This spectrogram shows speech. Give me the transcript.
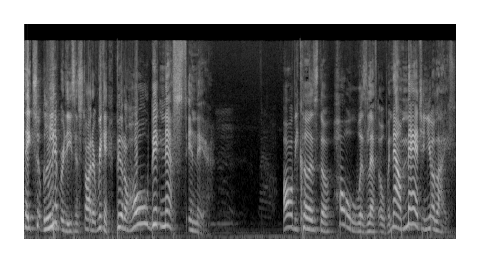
They took liberties and started wreaking, built a whole big nest in there. All because the hole was left open. Now imagine your life.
